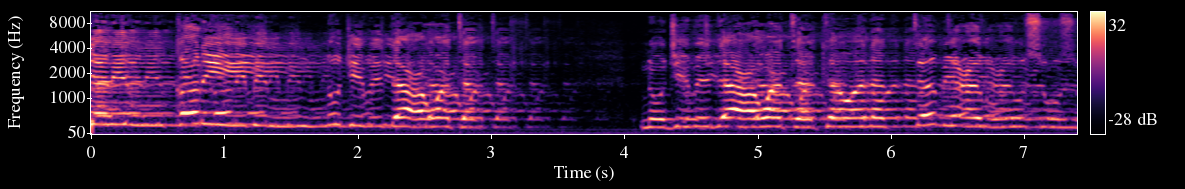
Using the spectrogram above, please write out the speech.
أجل قريب نجب دعوتك نجب دعوتك ونتبع الرسل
